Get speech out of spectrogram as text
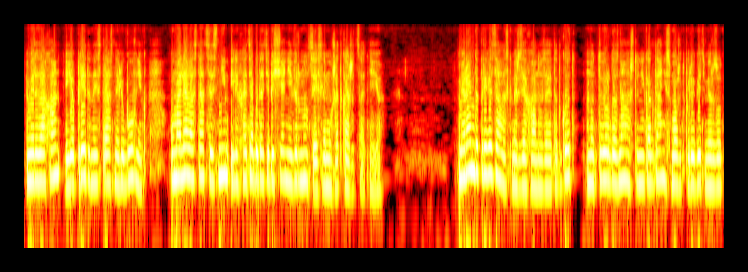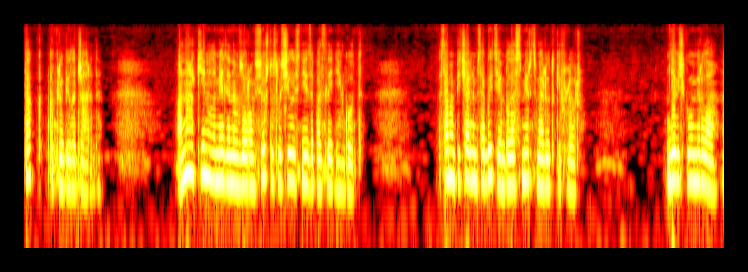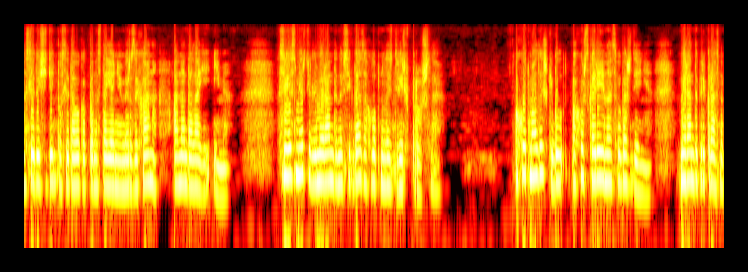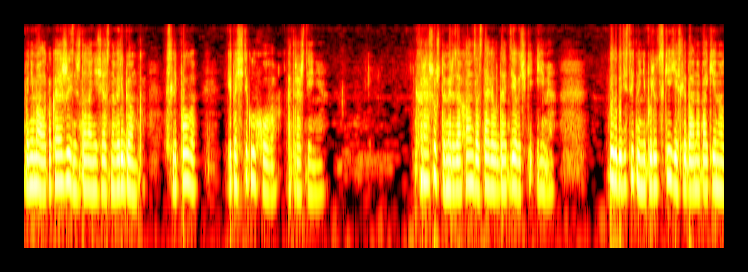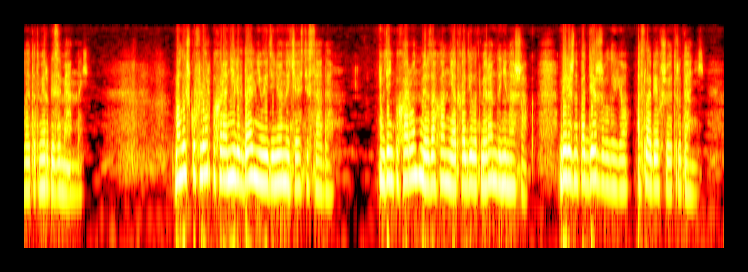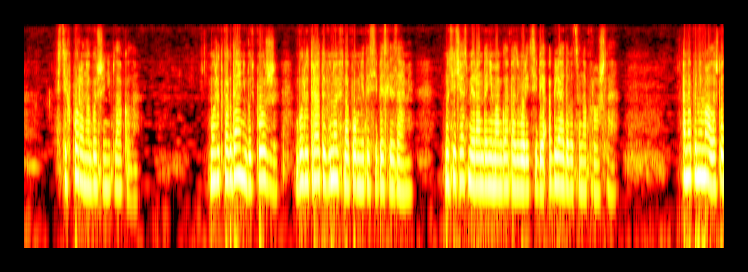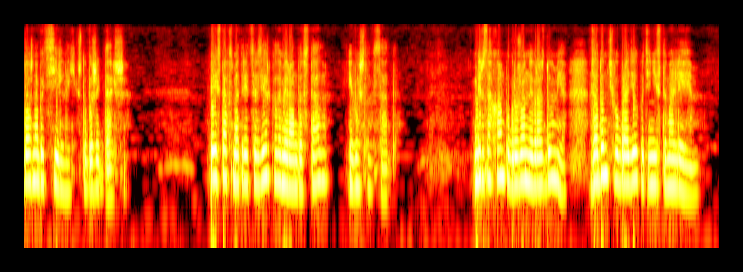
Мирзахан, ее преданный и страстный любовник, умолял остаться с ним или хотя бы дать обещание вернуться, если муж откажется от нее. Миранда привязалась к Мирзахану за этот год, но твердо знала, что никогда не сможет полюбить Мирзу так, как любила Джареда. Она окинула медленным взором все, что случилось с ней за последний год. Самым печальным событием была смерть малютки Флёр. Девочка умерла на следующий день после того, как по настоянию Мерзыхана она дала ей имя. С ее смертью для Миранды навсегда захлопнулась дверь в прошлое. Уход малышки был похож скорее на освобождение. Миранда прекрасно понимала, какая жизнь ждала несчастного ребенка, слепого и почти глухого от рождения. Хорошо, что Мирзахан заставил дать девочке имя. Было бы действительно не по-людски, если бы она покинула этот мир безымянной. Малышку Флёр похоронили в дальней уединенной части сада. В день похорон Мирзахан не отходил от Миранды ни на шаг. Бережно поддерживал ее, ослабевшую от рыданий. С тех пор она больше не плакала. Может, когда-нибудь позже боль утраты вновь напомнит о себе слезами. Но сейчас Миранда не могла позволить себе оглядываться на прошлое. Она понимала, что должна быть сильной, чтобы жить дальше. Перестав смотреться в зеркало, Миранда встала и вышла в сад. Мирзахан, погруженный в раздумья, задумчиво бродил по тенистым аллеям.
